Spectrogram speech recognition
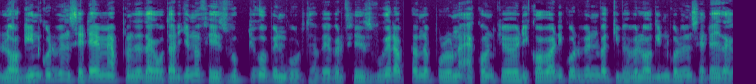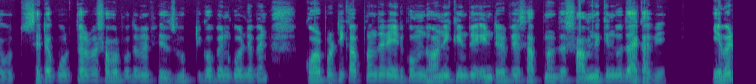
লগ ইন করবেন, সেটাই আমি আপনাদের দেখাবো। তার জন্য ফেসবুকটিকে ওপেন করতে হবে। এবার ফেসবুকের আপনাদের পুরনো অ্যাকাউন্ট কীভাবে রিকভারি করবেন বা কীভাবে লগ ইন করবেন, সেটাই দেখাবো। সেটা করতে হবে সবার প্রথমে ফেসবুকটিকে ওপেন করে নেবেন। করপর ঠিক আপনাদের এরকম ধরনের কিন্তু ইন্টারফেস আপনাদের সামনে কিন্তু দেখাবে। এবার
